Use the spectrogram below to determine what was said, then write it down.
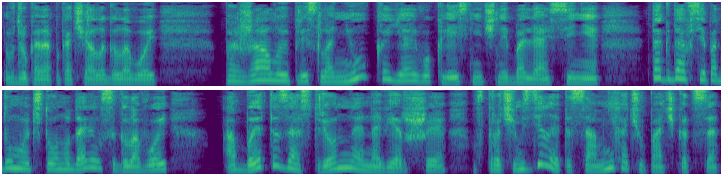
Вдруг она покачала головой. «Пожалуй, прислоню-ка я его к лестничной балясине». Тогда все подумают, что он ударился головой об это заостренное навершие. Впрочем, сделай это сам, не хочу пачкаться.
